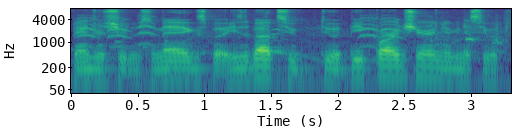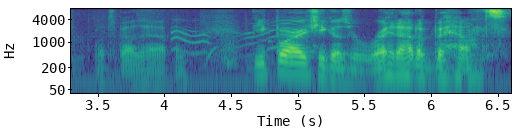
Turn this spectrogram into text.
Banjo's shooting some eggs, but he's about to do a beak barge here, and you're going to see what, what's about to happen. Beak barge, he goes right out of bounds.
